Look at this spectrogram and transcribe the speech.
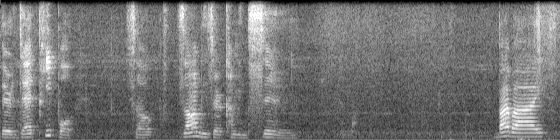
they're dead people. So zombies are coming soon. Bye bye.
